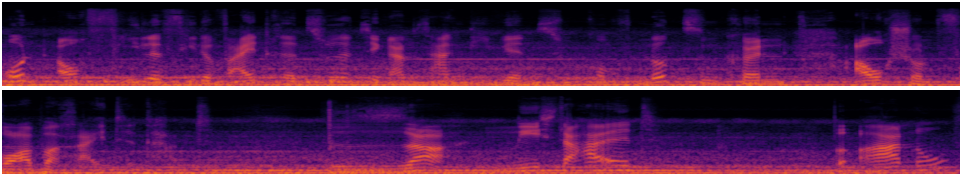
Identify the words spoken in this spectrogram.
und auch viele, viele weitere zusätzliche Ansagen, die wir in Zukunft nutzen können, auch schon vorbereitet hat. So, nächster Halt. Bahnhof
